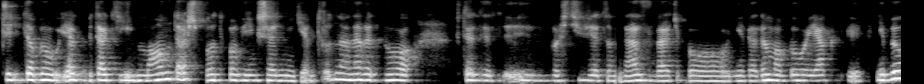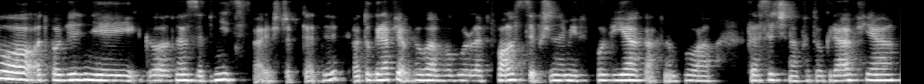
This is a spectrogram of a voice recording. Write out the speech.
Czyli to był jakby taki montaż pod powiększalnikiem. Trudno nawet było wtedy y, właściwie to nazwać, bo nie wiadomo było jak, nie było odpowiedniego nazewnictwa jeszcze wtedy. Fotografia była w ogóle w Polsce, przynajmniej w powijakach, no była klasyczna fotografia,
